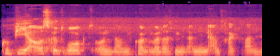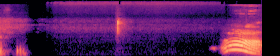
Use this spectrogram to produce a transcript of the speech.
Kopie ausgedruckt und dann konnten wir das mit an den Antrag dranheften. Oh,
